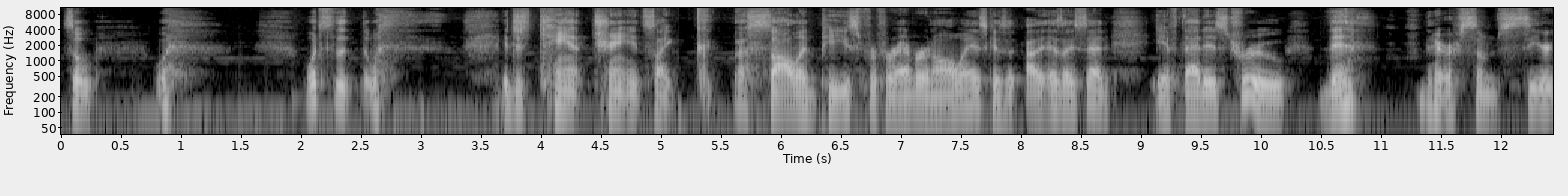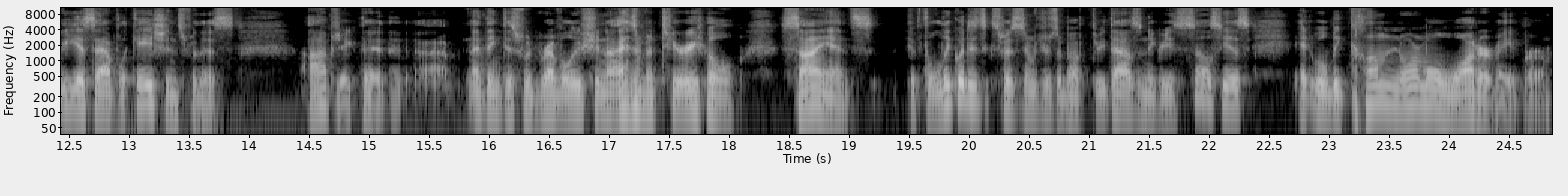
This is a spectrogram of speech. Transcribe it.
So what's the it just can't change it's like a solid piece for forever and always because uh, as i said if that is true then there are some serious applications for this object that uh, i think this would revolutionize material science. If the liquid is exposed to temperatures above 3000 degrees celsius it will become normal water vapor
